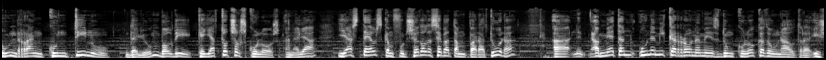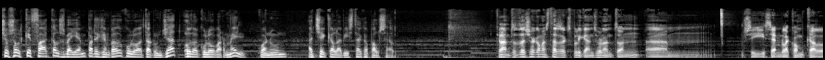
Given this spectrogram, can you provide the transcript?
un rang continu de llum, vol dir que hi ha tots els colors en allà, hi ha estels que en funció de la seva temperatura eh, emeten una mica rona més d'un color que d'un altre, i això és el que fa que els veiem, per exemple, de color ataronjat o de color vermell, quan un aixeca la vista cap al cel. Clar, amb tot això que m'estàs explicant, Joan Anton, eh, o sigui, sembla com que el,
